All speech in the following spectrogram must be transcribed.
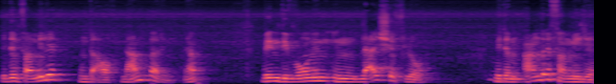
mit der Familie und auch Nachbarn. Ja. Wenn die wohnen im gleichen Flur, mit dem anderen Familie.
